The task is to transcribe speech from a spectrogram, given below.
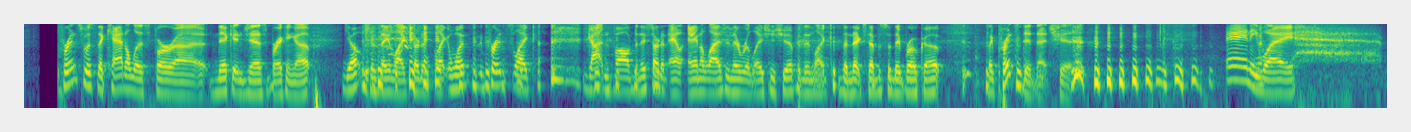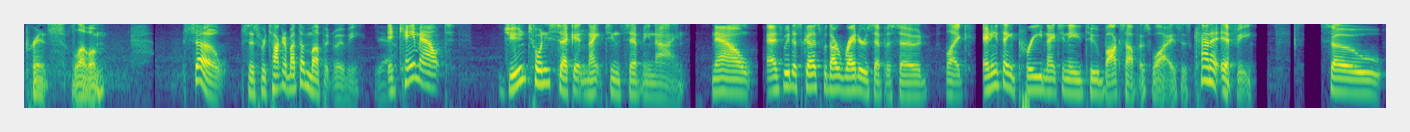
Prince was the catalyst for uh, Nick and Jess breaking up. Yup. because they like started like once prince like got involved and they started a- analyzing their relationship and then like the next episode they broke up it's like prince did that shit anyway prince love him so since we're talking about the muppet movie Yeah. it came out june 22nd 1979 now as we discussed with our raiders episode like anything pre 1982 box office wise is kind of iffy. So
